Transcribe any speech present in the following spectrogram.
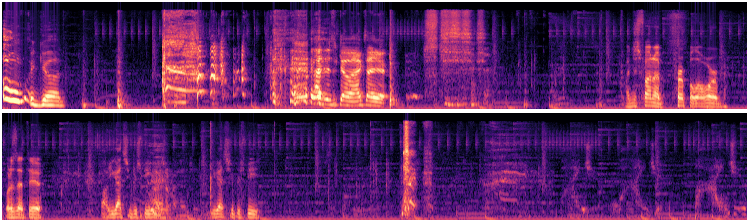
oh my god. I just go X out here. I just found a purple orb. What does that do? Oh, you got super speed, man. You got super speed. behind you, behind you, behind you.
